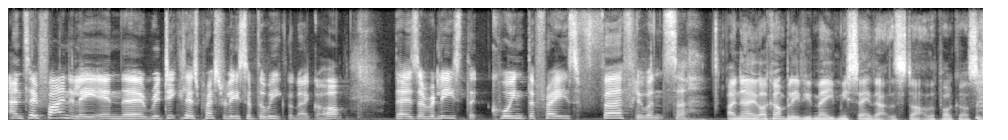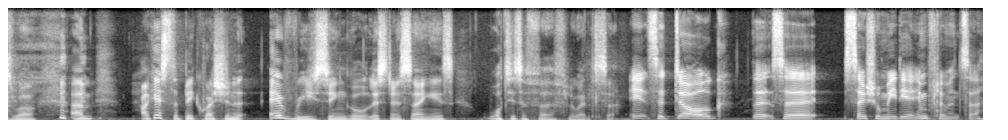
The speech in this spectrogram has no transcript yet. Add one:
and so finally, in the ridiculous press release of the week that I got, there's a release that coined the phrase "furfluencer." I know. I can't believe you made me say that at the start of the podcast as well. Um, I guess the big question that every single listener is saying is, what is a furfluencer? It's a dog that's a social media influencer.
